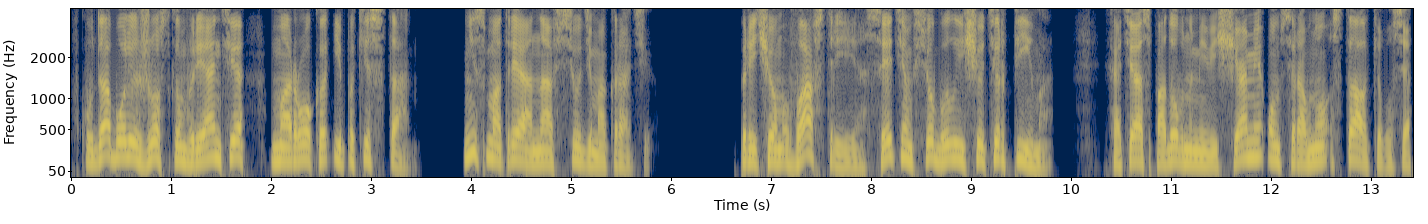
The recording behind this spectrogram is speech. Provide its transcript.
в куда более жестком варианте Марокко и Пакистан, несмотря на всю демократию. Причем в Австрии с этим все было еще терпимо, хотя с подобными вещами он все равно сталкивался,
